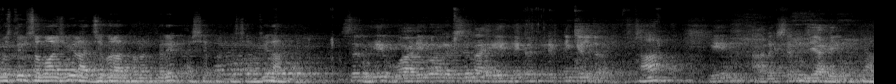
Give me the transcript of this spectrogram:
मुस्लिम समाज बी राज्यभर आंदोलन करेल अशा प्रकारची आमची धारणा आहे. सर हे वाढीव आरक्षण आहे हे घटनेत टिकेल का हां हे आरक्षण जे आहे हा.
